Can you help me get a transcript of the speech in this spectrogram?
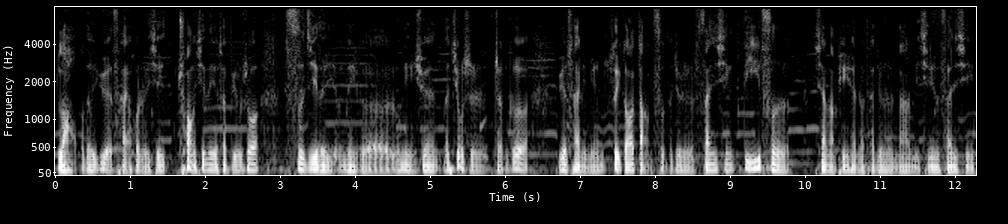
老的粤菜或者一些创新的粤菜，比如说四季的那个龙井轩，那就是整个粤菜里面最高档次的，就是三星。第一次香港评选的他就是拿了米其林三星，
